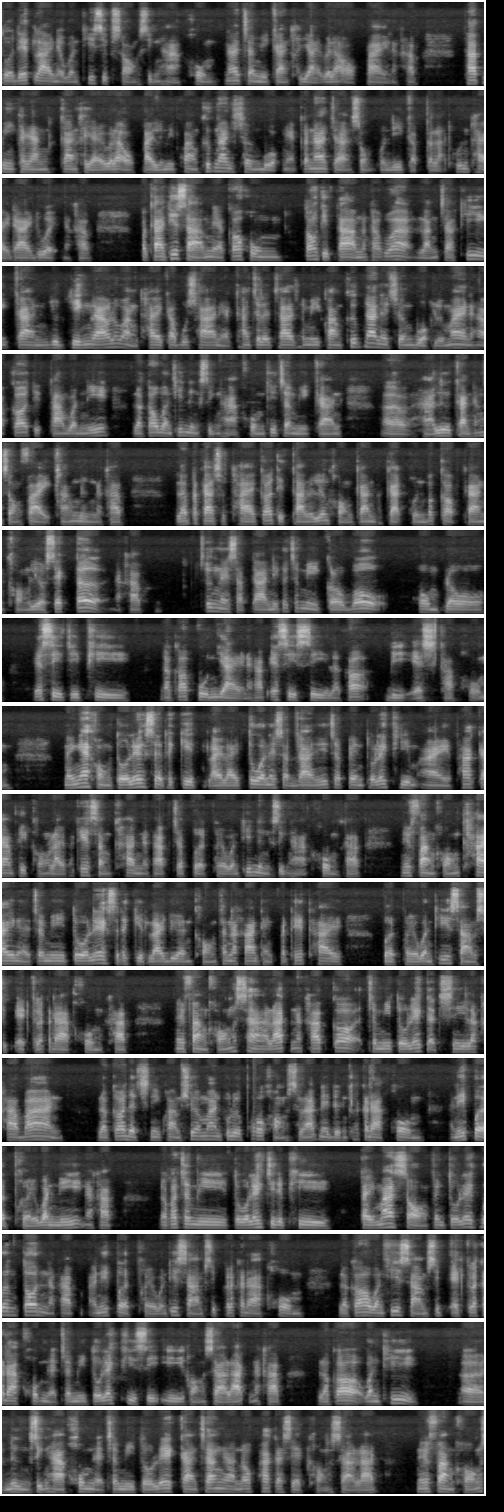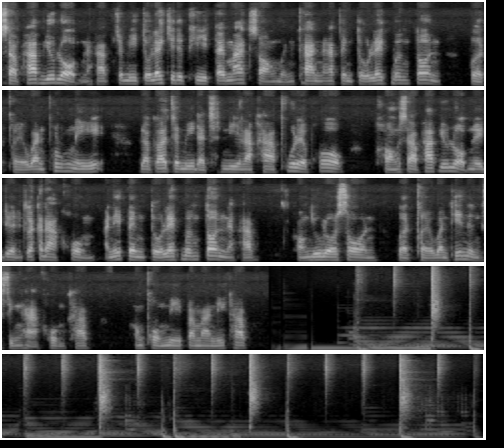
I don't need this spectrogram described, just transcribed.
ตัวเดทไลน์เนี่ยวันที่ 12 สิงหาคม น่าจะมีการขยายเวลาออกไปนะครับถ้ามีการการขยายเวลาออกไป หรือมีความคืบหน้าเชิงบวกเนี่ยก็น่าจะส่งผลดีกับตลาดหุ้นไทยได้ด้วยนะครับ ประการที่3เนี่ยก็คงต้องติดตามนะครับว่าหลังจากที่การหยุดยิงแล้วระหว่างไทยกัมพูชาเนี่ยการเจรจาจะมีความคืบหน้าในเชิงบวกหรือไม่นะครับ ก็ติดตามวันนี้แล้วก็วันที่ 1 สิงหาคมที่จะมีการหารือกันทั้งสองฝ่ายอีกครั้งหนึ่งนะครับ แล้วประการสุดท้ายก็ติดตามในเรื่องของการประกาศผลประกอบการของ Real Sector นะครับ ซึ่งในสัปดาห์นี้ก็จะมี Global Home Pro SCGP แล้วก็ปูนใหญ่นะครับ SCC แล้วก็ BH ครับผม ในแง่ของตัวเลขเศรษฐกิจหลาย ๆ ตัวในสัปดาห์นี้จะเป็นตัวเลข PMI ภาคการผลิตของหลายประเทศสำคัญนะครับ จะเปิดเผยวันที่ 1 สิงหาคมครับ ในฝั่งของไทยเนี่ยจะมีตัวเลขเศรษฐกิจรายเดือนของธนาคารแห่งประเทศไทย เปิดเผยวันที่ 31 กรกฎาคมครับ ในฝั่งของสหรัฐนะครับ ก็จะมีตัวเลขดัชนีราคาบ้าน แล้วก็ดัชนีความเชื่อมั่นผู้บริโภคของสหรัฐในเดือนกรกฎาคม อันนี้เปิดเผยวันนี้นะครับ แล้วก็จะมีตัวเลข GDP ไตรมาส 2 เป็นตัวเลขเบื้องต้นนะครับ อันนี้เปิดเผยวันที่ 30 กรกฎาคม แล้วก็วันที่ 31 กรกฎาคมเนี่ยจะมีตัวเลข PCE ของสหรัฐนะครับ แล้วก็วันที่1สิงหาคมเนี่ยจะมีตัวเลขการจ้างงานนอกภาคเกษตรของสหรัฐ ในฝั่งของสภาพยุโรปนะครับจะมีตัวเลข GDP ไตรมาส 2 เหมือนกันนะครับเป็นตัวเลขเบื้องต้น เปิดเผยวันพรุ่งนี้ แล้วก็จะมีดัชนีราคาผู้บริโภคของสภาพยุโรปในเดือนกรกฎาคม อันนี้เป็นตัวเลขเบื้องต้นนะครับของยูโรโซน เปิดเผยวันที่ 1 สิงหาคมครับของผมมีประมาณนี้ครับ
